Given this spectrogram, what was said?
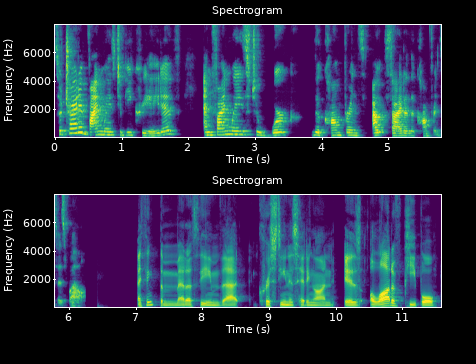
So try to find ways to be creative and find ways to work the conference outside of the conference as well. I think the meta theme that Christine is hitting on is a lot of people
